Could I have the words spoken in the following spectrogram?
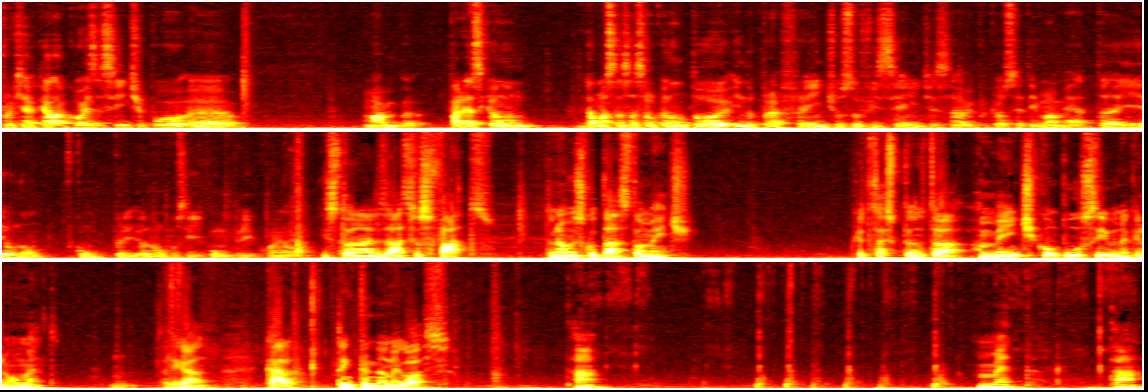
porque é aquela coisa assim, tipo, uma- parece que eu não. dá uma sensação que eu não tô indo pra frente o suficiente, sabe? Porque eu setei uma meta e eu não cumpri, eu não consegui cumprir com ela. E se tu analisasse os fatos, tu não escutasse tua mente. Porque tu tá escutando tua a mente compulsiva naquele momento. Hum. Tá ligado? Cara, tem que entender um negócio. Tá? Meta. Tá?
